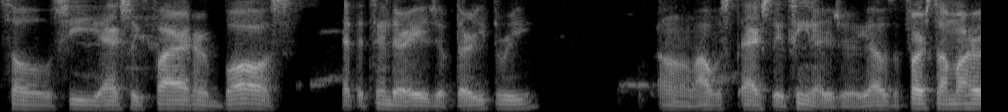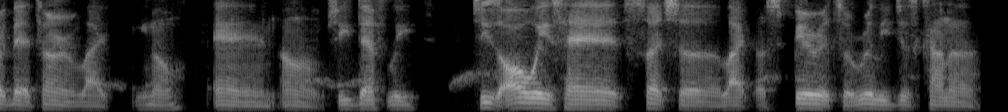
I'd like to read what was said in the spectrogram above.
so she actually fired her boss at the tender age of 33 um, I was actually a teenager. That was the first time I heard that term, like, you know, and um, she definitely, she's always had such a, like a spirit to really just kind of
